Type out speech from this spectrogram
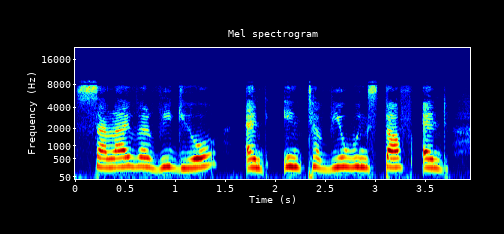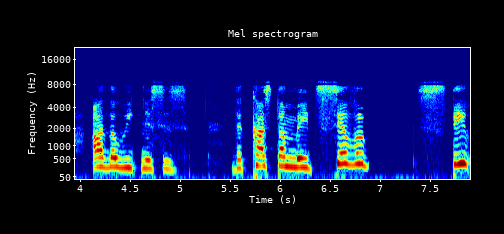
saliva video and interviewing staff and other witnesses. The custom-made several Steve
